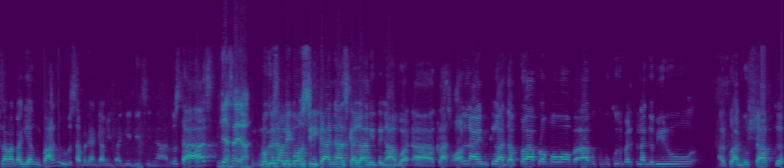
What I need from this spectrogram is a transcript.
Selamat pagi yang baru bersama dengan kami pagi di Sinar. Ustaz, Ya saya. mungkin saya boleh kongsikan uh, sekarang ni tengah buat uh, kelas online ke atau uh, promo uh, buku-buku daripada Telaga Biru, Al-Quran Musyaf ke?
